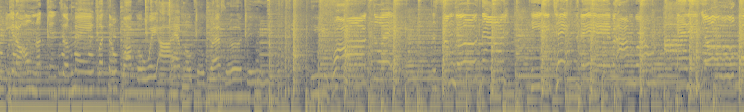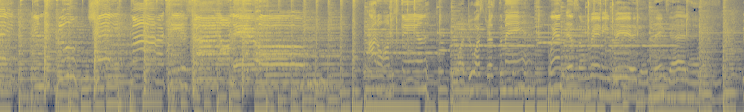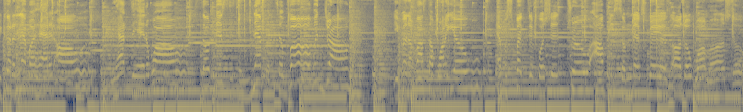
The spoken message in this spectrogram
You don't own nothing to me but to walk away. I have no capacity. He walks one of you and perspective for shit true. I'll be some next man's other woman, so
